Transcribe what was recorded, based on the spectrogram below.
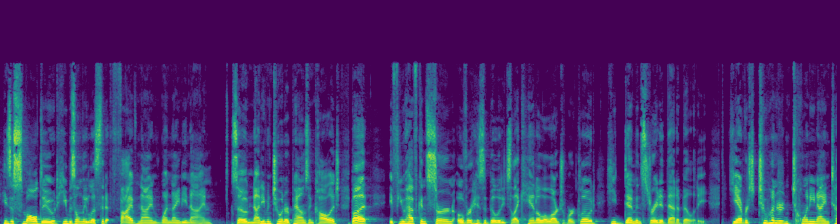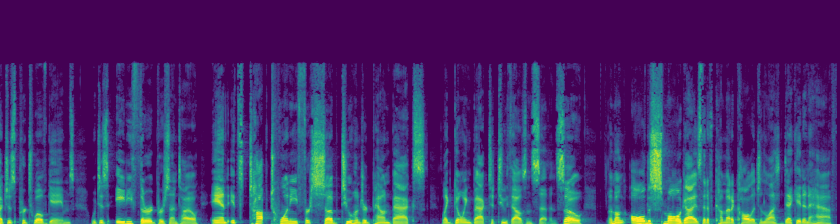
he's a small dude. He was only listed at 5'9, 199. So not even 200 pounds in college. But if you have concern over his ability to like handle a large workload, he demonstrated that ability. He averaged 229 touches per 12 games, which is 83rd percentile, and it's top 20 for sub 200 pound backs, like going back to 2007. So, among all the small guys that have come out of college in the last decade and a half,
